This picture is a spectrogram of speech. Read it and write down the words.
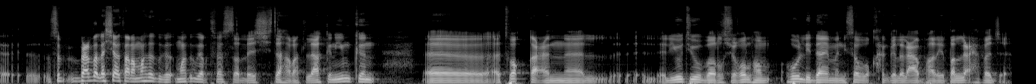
آه، بعض الأشياء ترى ما تقدر ما تقدر تفسر ليش اشتهرت لكن يمكن آه، أتوقع أن ال YouTubers شغلهم هو اللي دائما يسوق حق الألعاب هذه يطلعها فجأة.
